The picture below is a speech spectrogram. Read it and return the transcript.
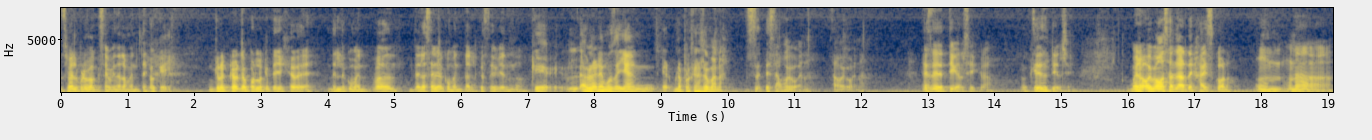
Fue lo primero que se me vino a la mente. Ok. Creo, creo que por lo que te dije de, del documento, de la serie documental que estoy viendo. Que hablaremos de ella en eh, la próxima semana. Está muy buena, está muy buena. Es de TLC, creo. Ok. Sí, es de TLC. Bueno, hoy vamos a hablar de High Score. Un, una...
